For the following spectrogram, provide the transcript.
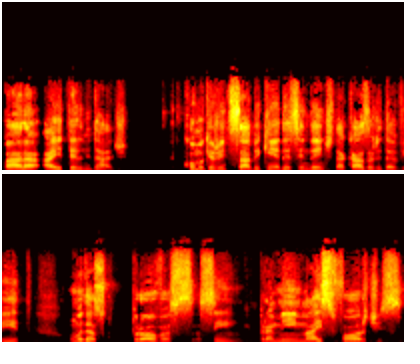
para a eternidade. Como que a gente sabe quem é descendente da casa de Davi? Uma das provas, assim, para mim, mais fortes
